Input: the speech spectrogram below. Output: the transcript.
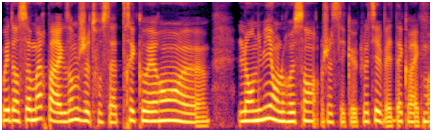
Oui, dans Somewhere, par exemple, je trouve ça très cohérent. Euh, l'ennui, on le ressent. Je sais que Clotilde va être d'accord avec moi.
